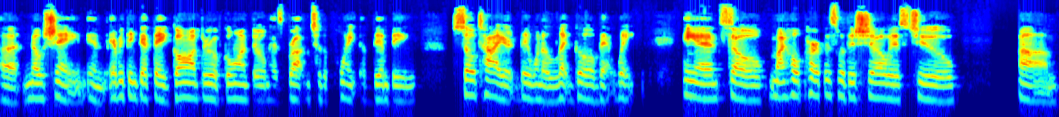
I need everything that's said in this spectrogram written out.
uh, no shame. And everything that they've gone through, have gone through, has brought them to the point of them being so tired they want to let go of that weight. And so my whole purpose with this show is to um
